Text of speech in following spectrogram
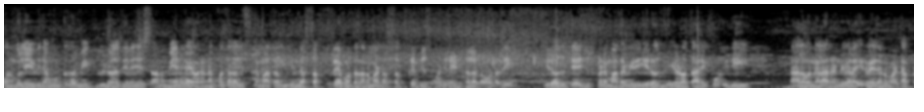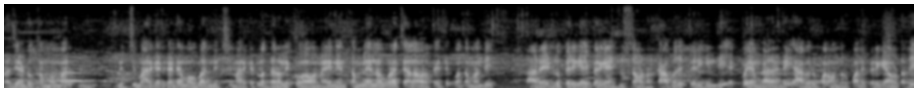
కొనుగోలు ఏ విధంగా ఉంటుందో మీకు వీడియోలో తెలియజేస్తాను. మెయిన్గా ఎవరైనా కొత్తగా చూస్తే మాత్రం కింద సబ్స్క్రైబ్ ఉంటుంది అనమాట సబ్స్క్రైబ్ చేసుకోండి రెడ్ కలర్లో ఉంటుంది. ఈరోజు తేజ్ చూసుకుంటే మాత్రం ఇది ఈరోజు ఏడో తారీఖు. ఇది నాలుగో నెల రెండు వేల ఇరవై ఐదు అనమాట ప్రజెంట్ ఖమ్మం మార్ మిర్చి మార్కెట్ కంటే మహబాద్ మిర్చి మార్కెట్లో ధరలు ఎక్కువగా ఉన్నాయి. నేను తమిళంలో కూడా చాలా వరకు అయితే కొంతమంది ఆ రేట్లు పెరిగాయి పెరిగాయని చూస్తూ ఉంటారు. కాకపోతే పెరిగింది ఎక్కువ ఏం కాదండి. యాభై రూపాయలు వంద రూపాయలు పెరిగా ఉంటుంది.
